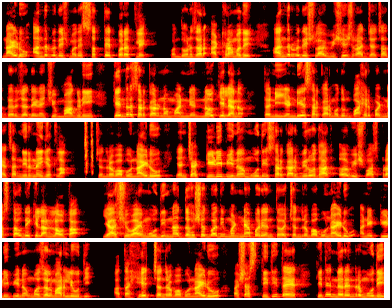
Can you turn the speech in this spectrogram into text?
नायडू आंध्र प्रदेशमध्ये सत्तेत परतले. पण दोन हजार अठरामध्ये आंध्र प्रदेशला विशेष राज्याचा दर्जा देण्याची मागणी केंद्र सरकारनं मान्य न केल्यानं त्यांनी एनडीए सरकारमधून बाहेर पडण्याचा निर्णय घेतला. चंद्रबाबू नायडू यांच्या टीडीपीनं मोदी सरकार विरोधात अविश्वास प्रस्ताव देखील आणला होता. याशिवाय मोदींना दहशतवादी म्हणण्यापर्यंत चंद्रबाबू नायडू आणि टीडीपीनं मजल मारली होती. आता हेच चंद्रबाबू नायडू अशा स्थितीत आहेत की ते नरेंद्र मोदी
